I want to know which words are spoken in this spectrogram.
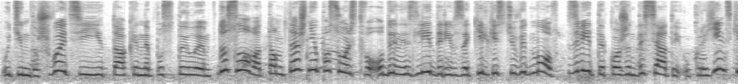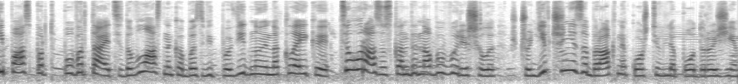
Утім, до Швеції її так і не пустили. До слова, тамтешнє посольство один із лідерів за кількістю відмов. Звідти кожен десятий український паспорт повертається до власника без відповідної наклейки. Цього разу скандинави вирішили, що дівчині забракне коштів для подорожі.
